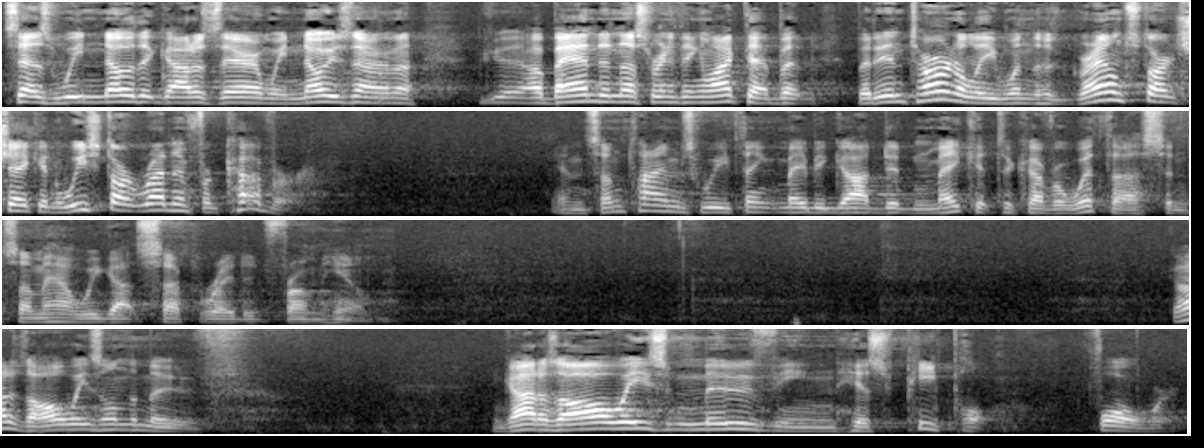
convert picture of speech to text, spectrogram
says we know that God is there and we know He's not going to abandon us or anything like that. But, but internally, when the ground starts shaking, we start running for cover. And sometimes we think maybe God didn't make it to cover with us and somehow we got separated from Him. God is always on the move. God is always moving His people forward.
